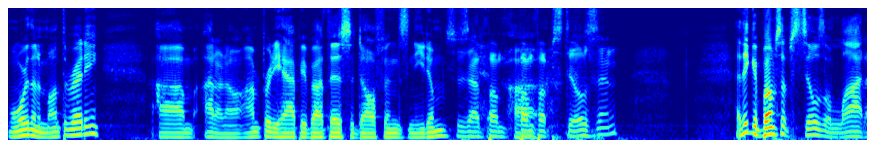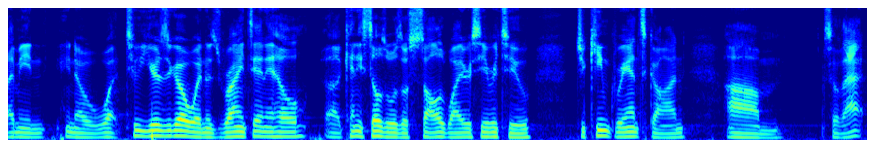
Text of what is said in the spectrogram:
more than a month already. Um, I don't know. I'm pretty happy about this. The Dolphins need him. So does that bump Uh, up Stills then? I think it bumps up Stills a lot. I mean, you know what? Two years ago, when it was Ryan Tannehill, uh, Kenny Stills was a solid wide receiver too. Jakeem Grant's gone, um, so that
